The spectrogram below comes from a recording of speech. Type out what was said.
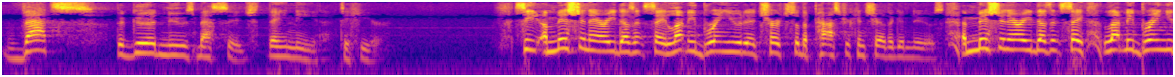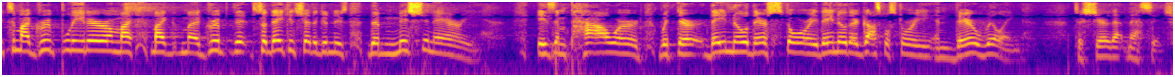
that's the good news message they need to hear. See, a missionary doesn't say, let me bring you to a church so the pastor can share the good news. A missionary doesn't say, let me bring you to my group leader or my, my, my group that, so they can share the good news. The missionary is empowered with their, they know their story, they know their gospel story, and they're willing to share that message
